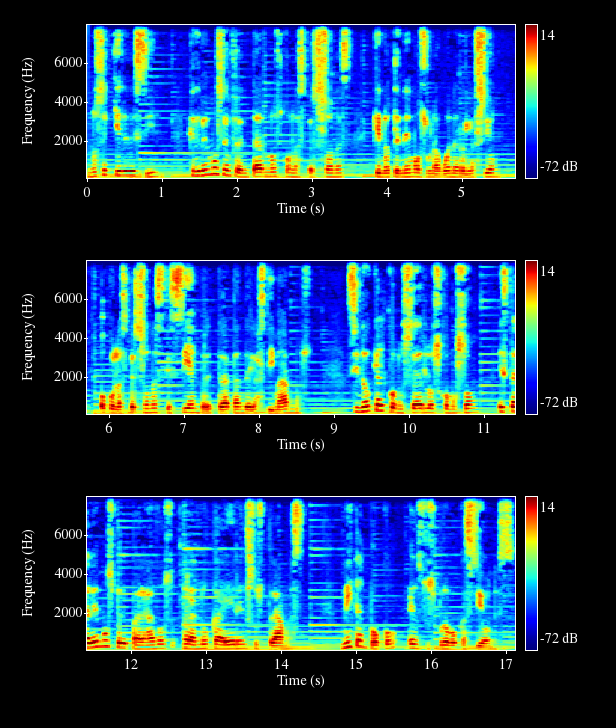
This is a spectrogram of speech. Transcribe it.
no se quiere decir que debemos enfrentarnos con las personas que no tenemos una buena relación o con las personas que siempre tratan de lastimarnos, sino que al conocerlos como son, estaremos preparados para no caer en sus tramas, ni tampoco en sus provocaciones.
